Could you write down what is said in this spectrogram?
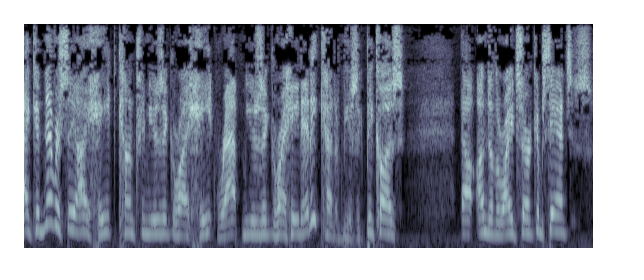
I could never say I hate country music or I hate rap music or I hate any kind of music because uh, under the right circumstances,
